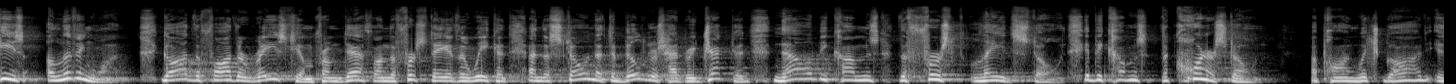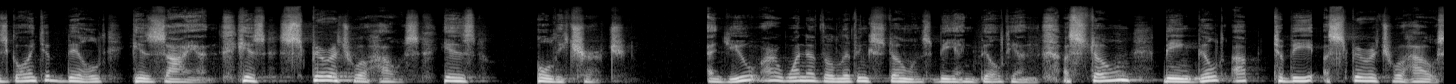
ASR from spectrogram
He's a living one. God the Father raised him from death on the first day of the week, and, and the stone that the builders had rejected now becomes the first laid stone. It becomes the cornerstone upon which God is going to build his Zion, his spiritual house, his holy church. And you are one of the living stones being built in, a stone being built up to be a spiritual house,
